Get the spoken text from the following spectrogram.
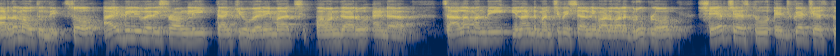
అర్థమవుతుంది. So I believe very strongly. Thank you very much Pavan garu. And uh, చాలా మంది ఇలాంటి మంచి విషయాల్ని వాళ్ళ వాళ్ళ గ్రూప్లో షేర్ చేస్తూ ఎడ్యుకేట్ చేస్తూ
